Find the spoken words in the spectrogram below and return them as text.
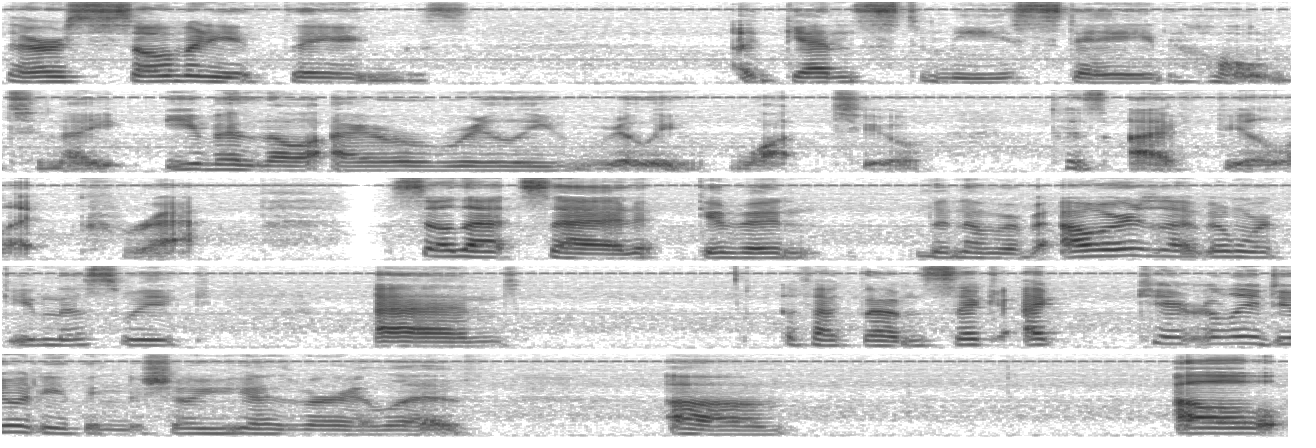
there are so many things against me staying home tonight, even though I really, really want to, because I feel like crap. So that said, given the number of hours I've been working this week and the fact that I'm sick, I can't really do anything to show you guys where I live. Um, I'll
